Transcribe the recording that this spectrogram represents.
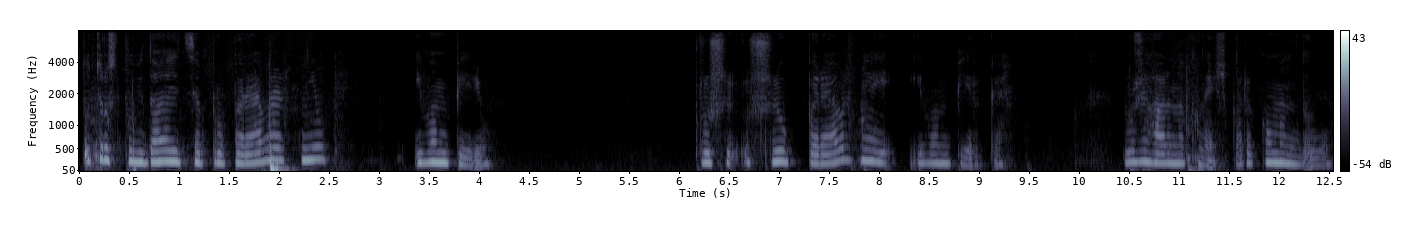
Тут розповідається про перевертнів і вампірів. Про шлюб перевертня і вампірки. Дуже гарна книжка. Рекомендую.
